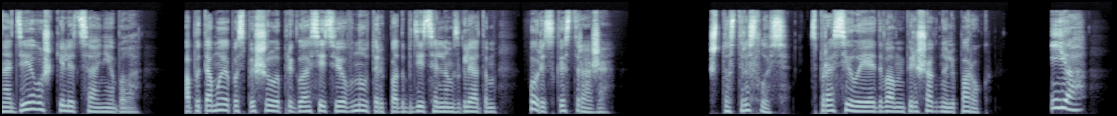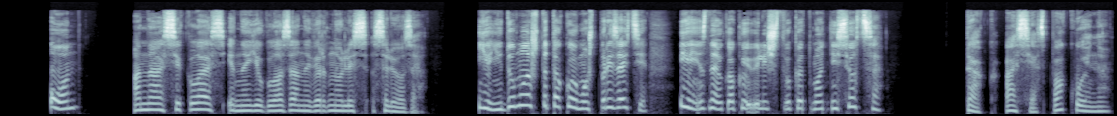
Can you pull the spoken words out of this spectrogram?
На девушке лица не было, а потому я поспешила пригласить ее внутрь под бдительным взглядом форецкой стражи. «Что стряслось?» — спросила я, едва мы перешагнули порог. «Я. Он». Она осеклась, и на ее глаза навернулись слезы. «Я не думала, что такое может произойти. Я не знаю, как ее величество к этому отнесется». «Так, Ася, спокойно».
